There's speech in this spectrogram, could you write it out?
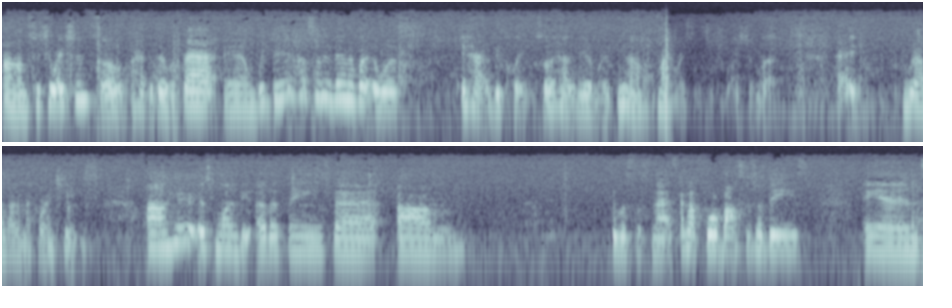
um, situation, so I had to deal with that. And we did have Sunday dinner, but it was, it had to be quick. So it had to be, you know, my emergency. But hey, we got a lot of macaroni and cheese. Uh, here is one of the other things that, um, it was the snacks. I got four boxes of these and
